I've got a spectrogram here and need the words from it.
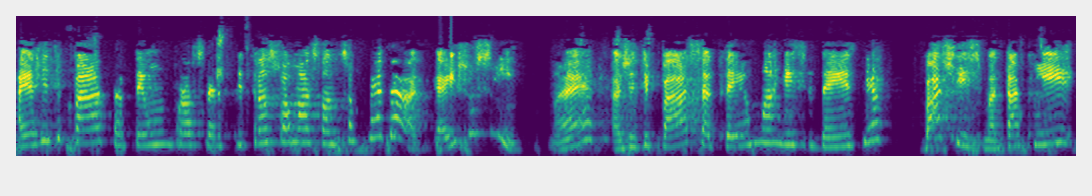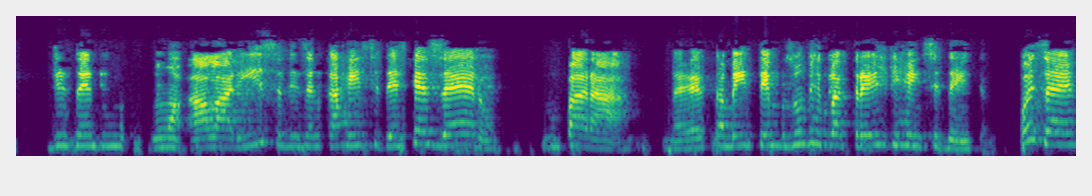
aí a gente passa a ter um processo de transformação de sociedade. É isso sim, né? A gente passa a ter uma reincidência baixíssima. Está aqui dizendo uma, a Larissa dizendo que a reincidência é zero no Pará. Né? Também temos 1,3 de reincidência. Pois é,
